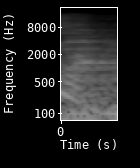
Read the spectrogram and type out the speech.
Yeah.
